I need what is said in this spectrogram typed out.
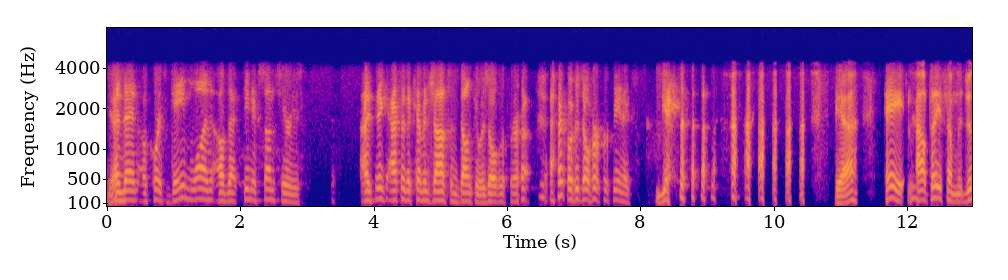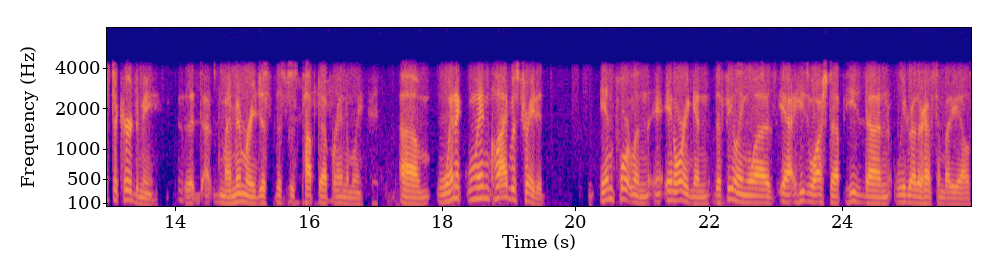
Yep. And then, of course, game one of that Phoenix Sun series. I think after the Kevin Johnson dunk, it was over for it was over for Phoenix. Yeah. yeah. Hey, I'll tell you something that just occurred to me. That uh, my memory just this just popped up randomly. Um, when it, when Clyde was traded in Portland, in Oregon, the feeling was, yeah, he's washed up, he's done. We'd rather have somebody else.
